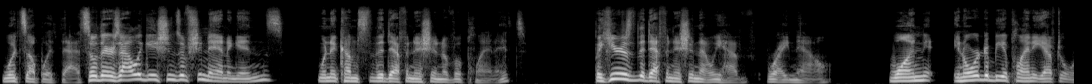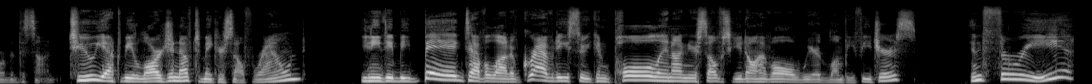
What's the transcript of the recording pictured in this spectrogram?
What's up with that? So there's allegations of shenanigans when it comes to the definition of a planet. But here's the definition that we have right now. One, in order to be a planet, you have to orbit the sun. Two, you have to be large enough to make yourself round. You need to be big to have a lot of gravity so you can pull in on yourself so you don't have all weird lumpy features. And three,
